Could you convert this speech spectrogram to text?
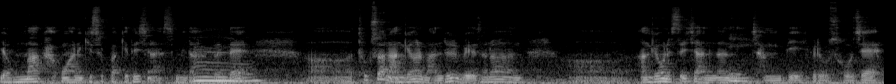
연마 가공하는 기술밖에 되지는 않습니다. 음, 그런데 어, 특수한 안경을 만들기 위해서는 어, 안경원에 쓰지 않는 예. 장비 그리고 소재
